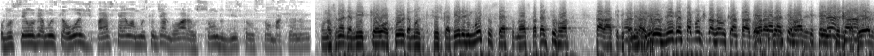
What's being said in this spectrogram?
você ouve a música hoje, parece que ela é uma música de agora. O som do disco é um som bacana. Hein? O nosso grande amigo, que é o autor da música Fio de Cabelo, de muito sucesso nosso, que é o Darcy Rossi. Tá lá, aquele camisa ah, Inclusive, essa música que nós vamos cantar agora... Esse é Darcy Rossi que fez o de cabelo.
